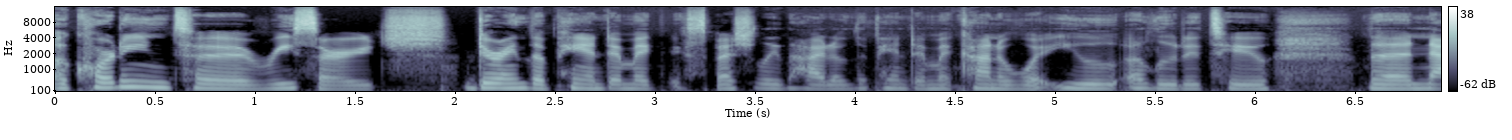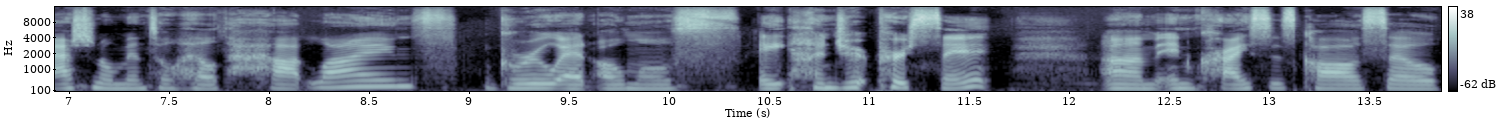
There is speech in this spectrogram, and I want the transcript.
According to research during the pandemic, especially the height of the pandemic, kind of what you alluded to, the national mental health hotlines grew at almost 800% um, in crisis calls. So,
